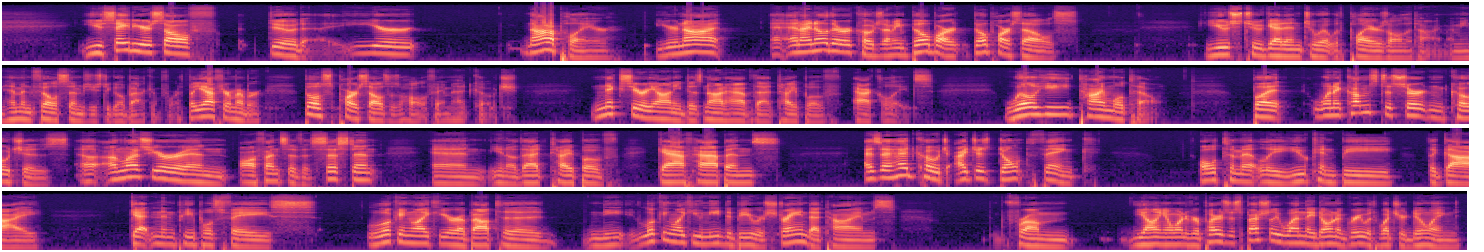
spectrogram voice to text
you say to yourself, dude, you're not a player. You're not and I know there are coaches. I mean, Bill Bar Bill Parcells used to get into it with players all the time. I mean, him and Phil Simms used to go back and forth. But you have to remember, Bill Parcells is a Hall of Fame head coach. Nick Sirianni does not have that type of accolades. Will he? Time will tell. But when it comes to certain coaches, uh, unless you're an offensive assistant and, you know, that type of gaff happens, as a head coach, I just don't think ultimately you can be the guy getting in people's face, looking like you're about to need, looking like you need to be restrained at times from yelling at one of your players, especially when they don't agree with what you're doing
